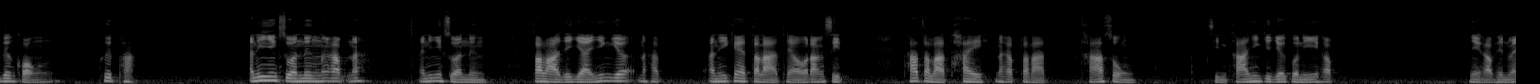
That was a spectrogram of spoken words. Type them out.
เรื่องของพืชผัก อันนี้ยังส่วนหนึ่งนะครับนะอันนี้ยังส่วนหนึ่ง ตลาดใหญ่ๆยิ่งเยอะนะครับ อันนี้แค่ตลาดแถวรังสิตถ้าตลาดไทยนะครับ ตลาดค้าส่ง สินค้ายิ่งจะเยอะกว่านี้ครับนี่ครับเห็นไหม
